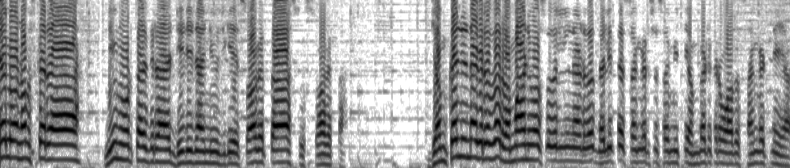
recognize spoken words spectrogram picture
ಹಲೋ ನಮಸ್ಕಾರ. ನೀವು ನೋಡ್ತಾ ಇದ್ದೀರಾ ಡಿ ಡಿ ನೈನ್ ನ್ಯೂಸ್ಗೆ ಸ್ವಾಗತ, ಸುಸ್ವಾಗತ. ಜಮಖಂಡಿ ನಗರದ ರಮಾ ನಿವಾಸದಲ್ಲಿ ನಡೆದ ದಲಿತ ಸಂಘರ್ಷ ಸಮಿತಿ ಅಂಬೇಡ್ಕರ್ವಾದ ಸಂಘಟನೆಯ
